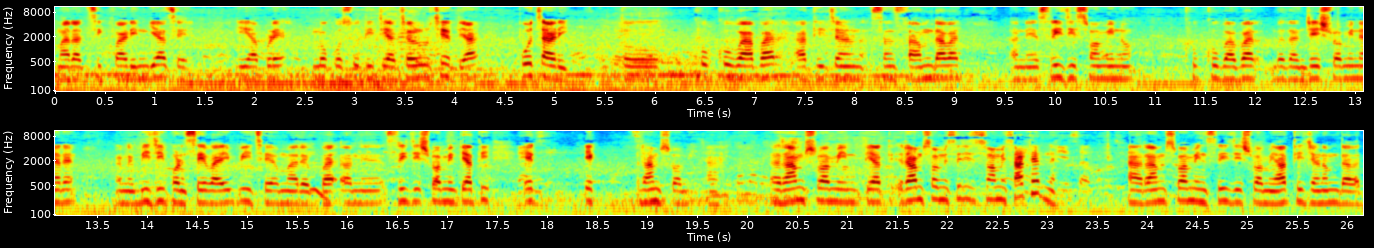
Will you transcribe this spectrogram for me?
મહારાજ શીખવાડીને ગયા છે. એ આપણે લોકો સુધી જ્યાં જરૂર છે ત્યાં પહોંચાડી. તો ખૂબ ખૂબ આભાર. આથી જણ સંસ્થા અમદાવાદ અને શ્રીજી સ્વામીનો ખૂબ ખૂબ આભાર. બધાને જય સ્વામિનારાયણ. અને બીજી પણ સેવા એવી છે અમારે અને શ્રીજી સ્વામી ત્યાંથી એક એક રામસ્વામી હા. રામસ્વામી ત્યાંથી રામસ્વામી શ્રીજી સ્વામી સાથે જ ને? હા રામસ્વામી શ્રીજી સ્વામી આથી જણ અમદાવાદ.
